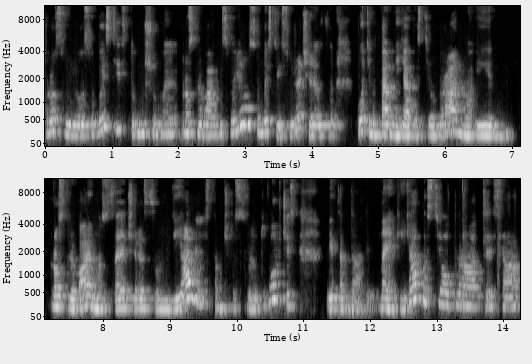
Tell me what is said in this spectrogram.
про свою особистість, тому що ми розкриваємо свою особистість уже через потім певні якості обираємо і розкриваємо все через свою діяльність, там, через свою творчість і так далі. На які якості опиратися,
